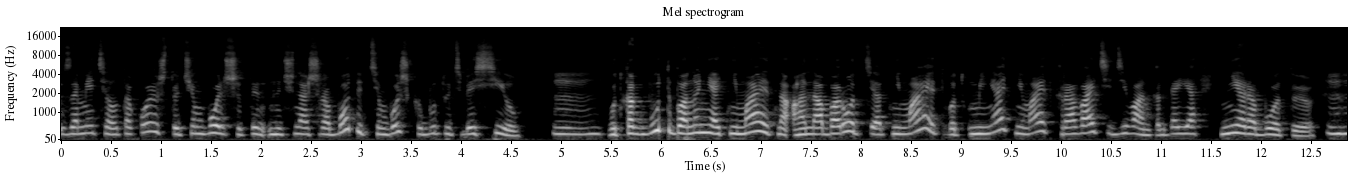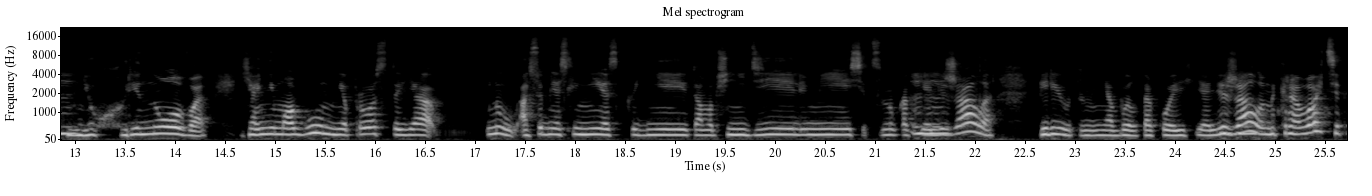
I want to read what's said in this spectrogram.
заметила такое, что чем больше ты начинаешь работать, тем больше как будто у тебя сил. М. Вот как будто бы оно не отнимает, а наоборот те отнимает. Вот у меня отнимает кровать и диван. Когда я не работаю, Мгм. мне хреново. Я не могу, мне просто я ну, особенно если несколько дней, там вообще недели, месяцы, ну, как я Мгм. лежала, период у меня был такой, я лежала Мгм. на кровати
